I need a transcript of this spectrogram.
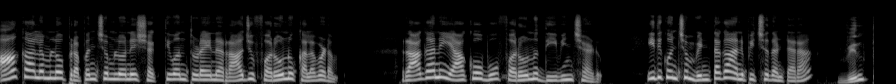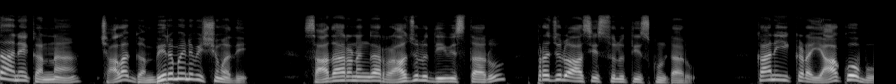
ఆ కాలంలో ప్రపంచంలోనే శక్తివంతుడైన రాజు ఫరోను కలవడం. రాగానే యాకోబు ఫరోను దీవించాడు. ఇది కొంచెం వింతగా అనిపించదంటారా? వింత అనే కన్నా చాలా గంభీరమైన విషయం అది. సాధారణంగా రాజులు దీవిస్తారు ప్రజలు ఆశీస్సులు తీసుకుంటారు. కాని ఇక్కడ యాకోబు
